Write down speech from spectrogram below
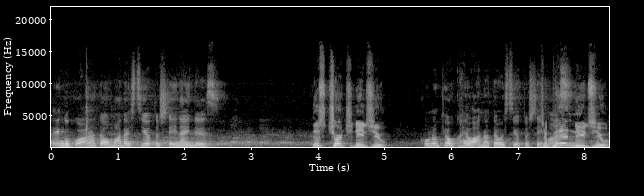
天国はあなたをまだ必要としていないんです This church needs you. この教会はあなたを必要としています Japan needs you.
